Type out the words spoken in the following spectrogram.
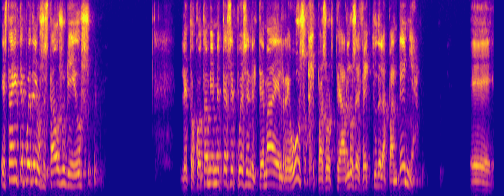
Esta gente pues de los Estados Unidos le tocó también meterse pues en el tema del rebusque para sortear los efectos de la pandemia. Eh,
